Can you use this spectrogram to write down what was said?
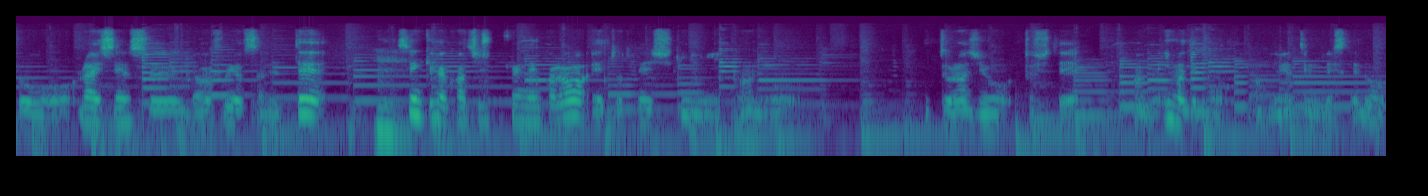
と、ライセンスが付与されて、うん、1989年からは、えっと、正式にあのとラジオとしてあの今でもあのやってるんですけど、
